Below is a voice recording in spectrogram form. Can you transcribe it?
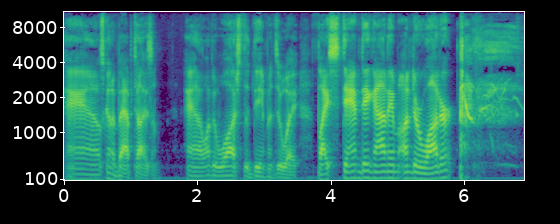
and I was going to baptize him, and I wanted to wash the demons away by standing on him underwater."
